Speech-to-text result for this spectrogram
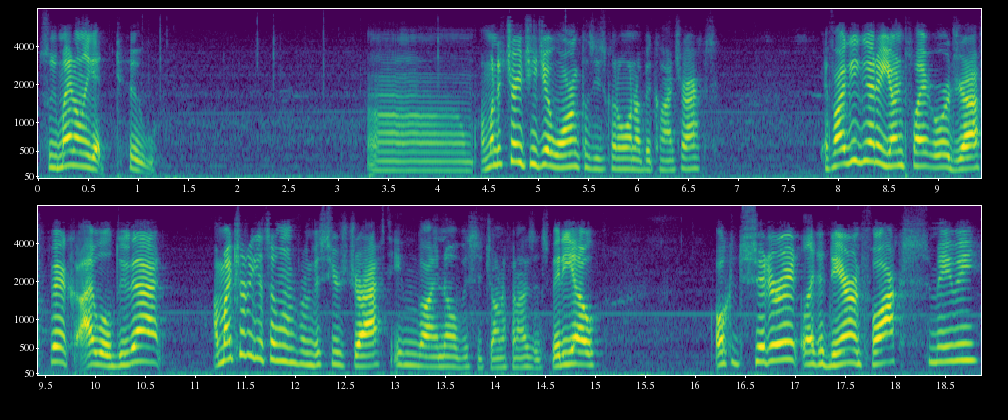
so we might only get two. Um, I'm gonna trade T.J. Warren because he's gonna want a big contract. If I could get a young player or a draft pick, I will do that. I might try to get someone from this year's draft, even though I know this is Jonathan Isaac's video. I'll consider it, like a De'Aaron Fox, maybe.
